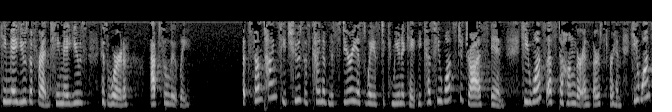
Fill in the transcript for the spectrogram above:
He may use a friend, He may use His word. Absolutely. But sometimes he chooses kind of mysterious ways to communicate because he wants to draw us in. He wants us to hunger and thirst for him. He wants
